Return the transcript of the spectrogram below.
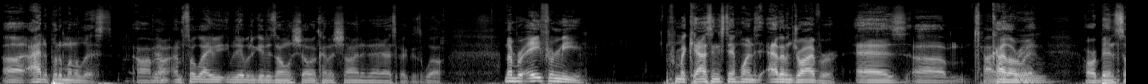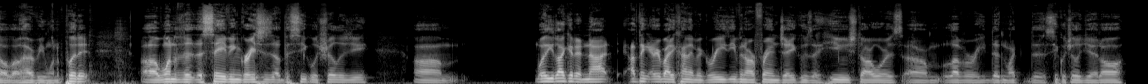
Uh, I had to put him on the list. Um, I'm so glad he was able to get his own show and kind of shine in that aspect as well. Number eight for me, from a casting standpoint, is Adam Driver as um, Kylo Kylo, Ren. Ren. or Ben Solo, however you want to put it. Uh, one of the, the saving graces of the sequel trilogy. Um, whether you like it or not, I think everybody kind of agrees. Even our friend Jake, who's a huge Star Wars um, lover, he doesn't like the sequel trilogy at all.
